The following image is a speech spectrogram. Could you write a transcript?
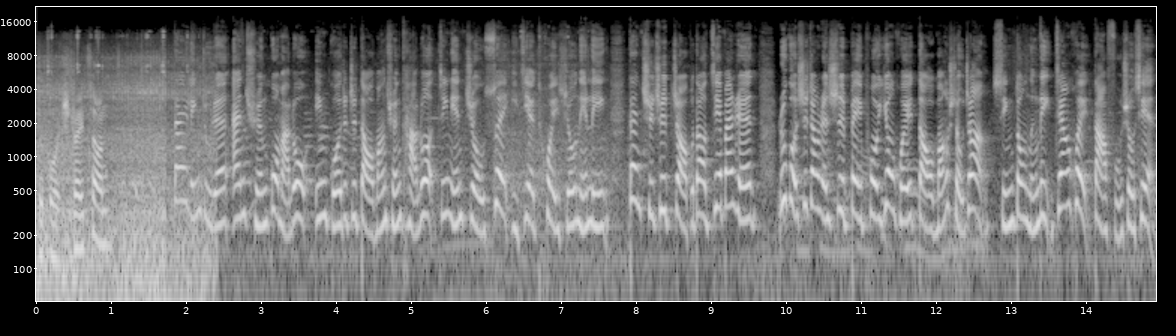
Good boy, straight on. 领主人安全过马路。英国这只导盲犬卡洛今年九岁，已届退休年龄，但迟迟找不到接班人。如果视障人士被迫用回导盲手杖，行动能力将会大幅受限。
